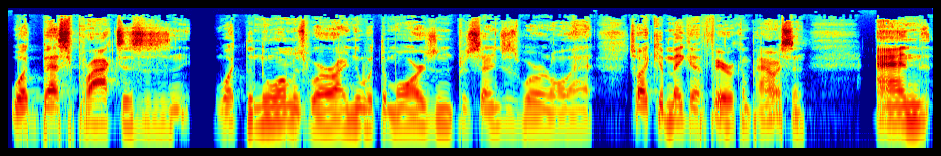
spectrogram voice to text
what best practices and what the norms were. I knew what the margin percentages were and all that. So I could make a fair comparison. And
